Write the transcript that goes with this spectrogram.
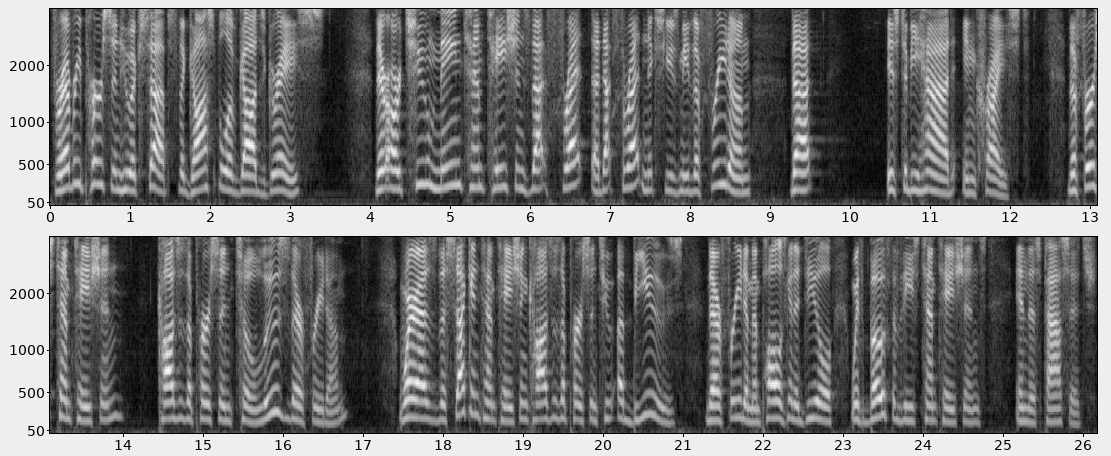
For every person who accepts the gospel of God's grace, there are two main temptations that, fret, uh, that threaten, excuse me, the freedom that is to be had in Christ. The first temptation causes a person to lose their freedom, whereas the second temptation causes a person to abuse their freedom. And Paul is going to deal with both of these temptations in this passage.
